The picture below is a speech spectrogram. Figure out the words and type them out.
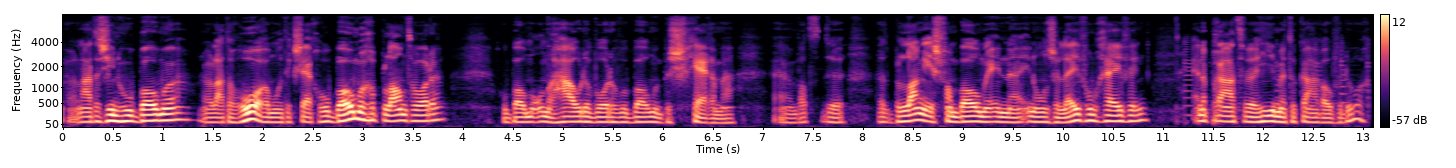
We laten zien hoe bomen, nou, laten horen moet ik zeggen, hoe bomen geplant worden. Hoe bomen onderhouden worden, hoe we bomen beschermen. eh, wat de, het belang is van bomen in, eh, in onze leefomgeving. En dan praten we hier met elkaar over door.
